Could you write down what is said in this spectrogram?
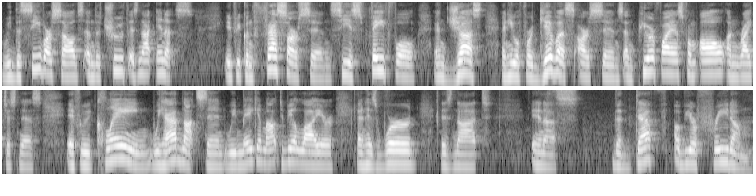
we deceive ourselves and the truth is not in us. If we confess our sins, He is faithful and just, and He will forgive us our sins and purify us from all unrighteousness. If we claim we have not sinned, we make Him out to be a liar, and His word is not in us. The depth of your freedom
